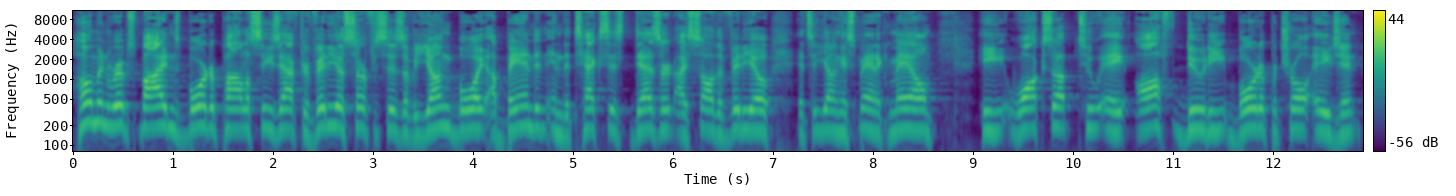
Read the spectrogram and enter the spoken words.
Homan rips Biden's border policies after video surfaces of a young boy abandoned in the Texas desert. I saw the video. It's a young Hispanic male. He walks up to a off-duty border patrol agent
